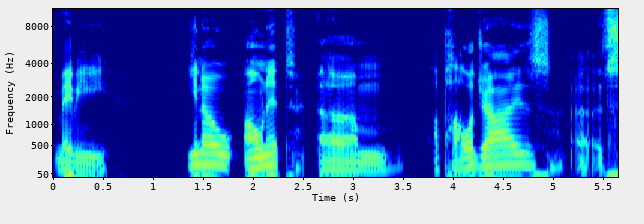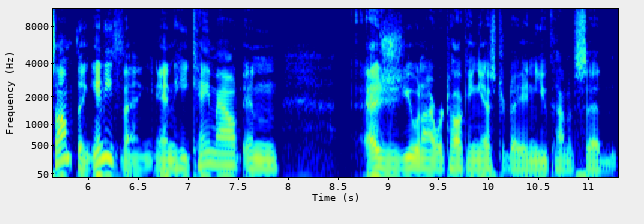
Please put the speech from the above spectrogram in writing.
maybe, you know, own it. Um, apologize, uh, something, anything. And he came out and, as you and I were talking yesterday, and you kind of said,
